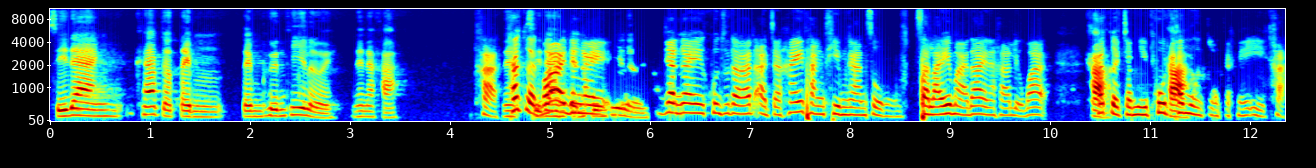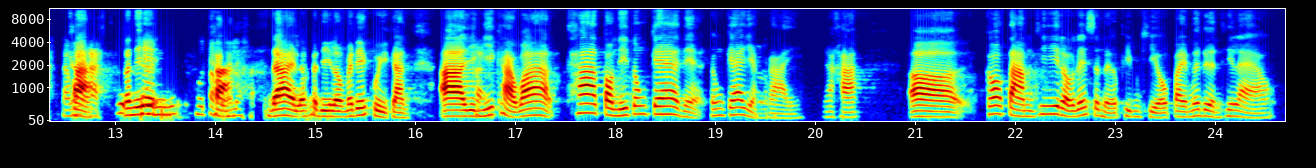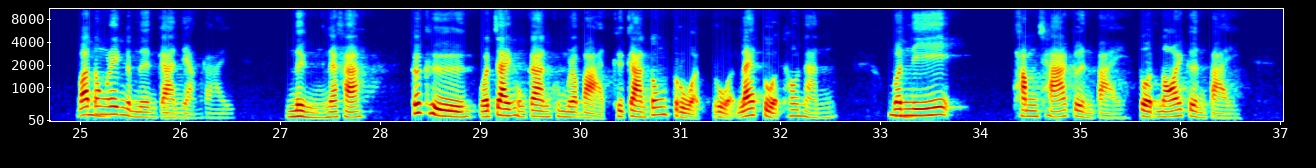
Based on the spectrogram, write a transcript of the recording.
สีแดงแทบจะเต็มเต็มพื้นที่เลยเนี่ยนะคะ ค่ะ ถ้าเกิดว่ายังไงยังไงคุณสุดารัตน์อาจจะให้ทางทีมงานส่งสไลด์มาได้นะคะ หรือว่าถ้าเกิดจะมีพูดข้อมูลต่อจากนี้อีกค่ะ แต่ว่าตอนนี้พูดต่อได้เลยค่ะได้แล้วพอดีเราไม่ได้คุยกัน อ่าอย่างนี้ค่ะว่าถ้าตอนนี้ต้องแก้เนี่ยต้องแก้อย่างไรนะคะอ่าก็ตามที่เราได้เสนอพิมพ์เขียวไปเมื่อเดือนที่แล้ว ว่าต้องเร่งดำเนินการอย่างไรหนึ่งนะคะ ก็คือหัวใจของการคุมระบาดคือการต้องตรวจตรวจและตรวจเท่านั้น วันนี้ ทำช้าเกินไป ตรวจน้อยเกินไป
